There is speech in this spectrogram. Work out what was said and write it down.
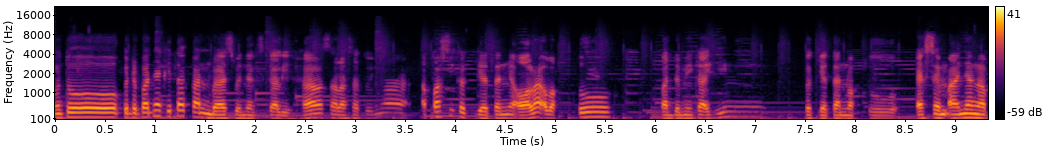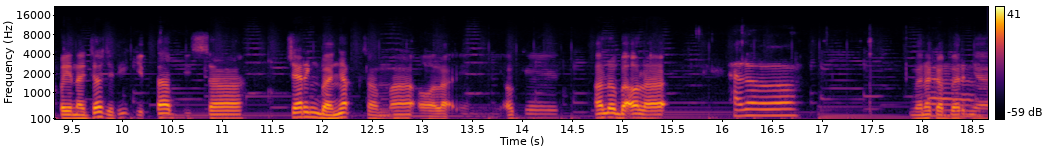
Untuk ke depannya kita akan bahas banyak sekali hal. Salah satunya apa sih kegiatannya Ola waktu pandemi kayak gini? Kegiatan waktu SMA-nya ngapain aja? Jadi kita bisa sharing banyak sama Ola ini. Oke, Halo Mbak Ola. Halo. Gimana uh, kabarnya?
